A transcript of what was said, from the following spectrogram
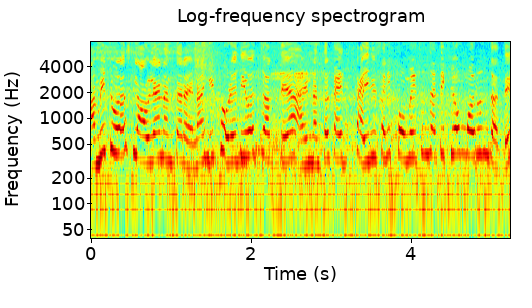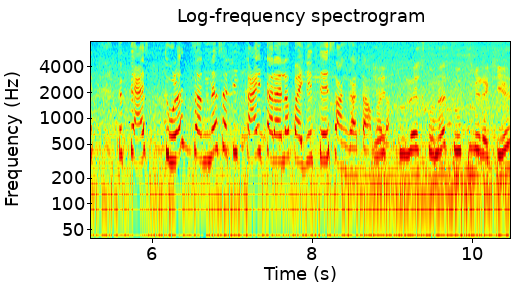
आम्ही तुळस लावल्यानंतर आहे ना ही थोडे दिवस जगते आणि नंतर काही काही दिवसांनी कोमेजून जाते किंवा मरून जाते. तर त्याच तुळस जगण्यासाठी काय करायला पाहिजे ते सांगा आता आम्हाला. तुलस को ना धूप में रखिए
